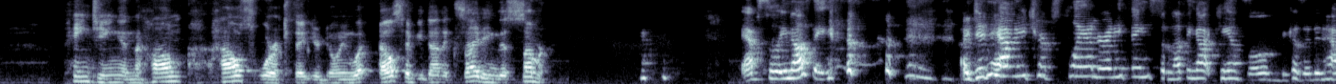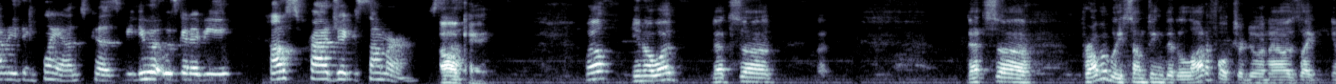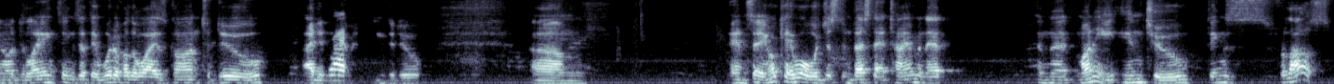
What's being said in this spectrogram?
painting and the home, housework that you're doing, what else have you done exciting this summer? Absolutely nothing. I didn't have any trips planned or anything, so nothing got canceled because I didn't have anything planned because we knew it was going to be house project summer. So, Okay. Well, you know what? That's, uh, that's, uh, probably something that a lot of folks are doing now is like, you know, delaying things that they would have otherwise gone to do. I didn't Right. have to do. Um, and saying, okay, well, we'll just invest that time and that, and that money into things for the house.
